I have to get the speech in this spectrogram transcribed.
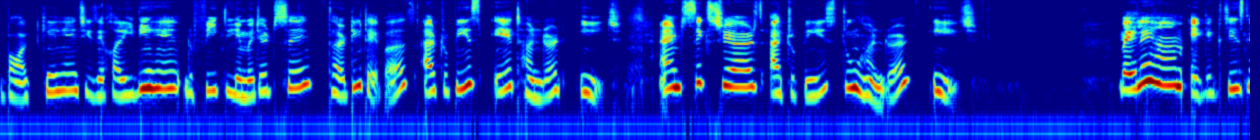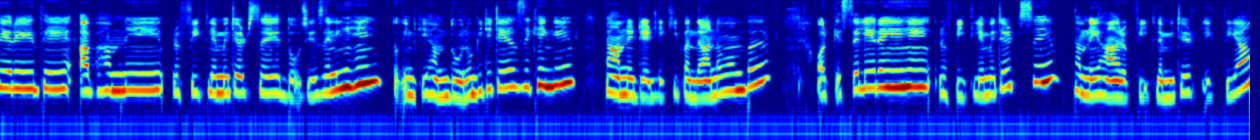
बॉट की हैं, चीज़ें ख़रीदी हैं रफ़ीक लिमिटेड से thirty tables at rupees eight hundred each and six chairs at rupees two hundred each पहले हम एक एक चीज़ ले रहे थे, अब हमने रफ़ीक लिमिटेड से दो चीज़ें ली हैं तो इनकी हम दोनों की डिटेल्स लिखेंगे। यहाँ हमने डेट लिखी पंद्रह नवंबर, और किससे ले रहे हैं? रफ़ीक लिमिटेड से। हमने यहाँ रफ़ीक लिमिटेड लिख दिया।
